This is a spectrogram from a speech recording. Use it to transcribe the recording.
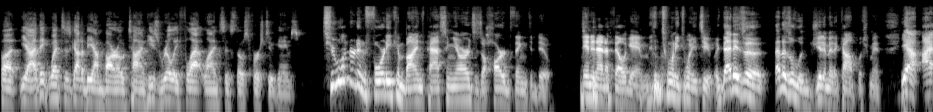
But yeah, I think Wentz has got to be on borrowed time. He's really flatlined since those first two games. 240 combined passing yards is a hard thing to do in an NFL game in 2022. Like that is a that is a legitimate accomplishment. Yeah, I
